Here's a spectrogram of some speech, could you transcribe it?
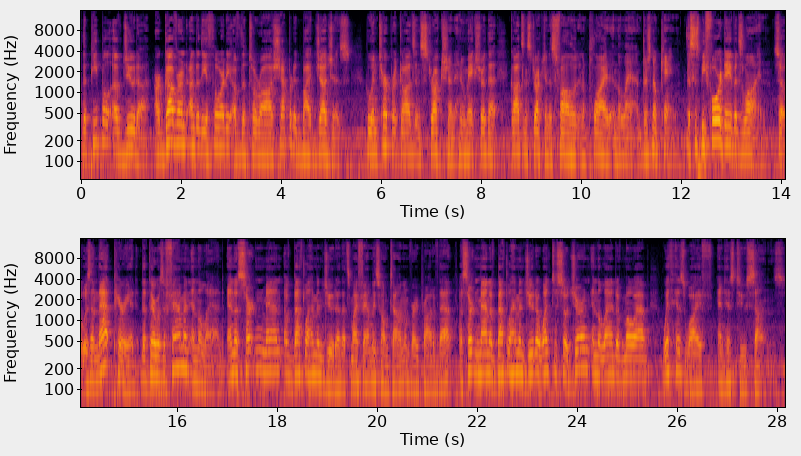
the people of Judah are governed under the authority of the Torah, shepherded by judges who interpret God's instruction and who make sure that God's instruction is followed and applied in the land. There's no king. This is before David's line. So it was in that period that there was a famine in the land, and a certain man of Bethlehem in Judah, that's my family's hometown, I'm very proud of that, a certain man of Bethlehem in Judah went to sojourn in the land of Moab with his wife and his two sons.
